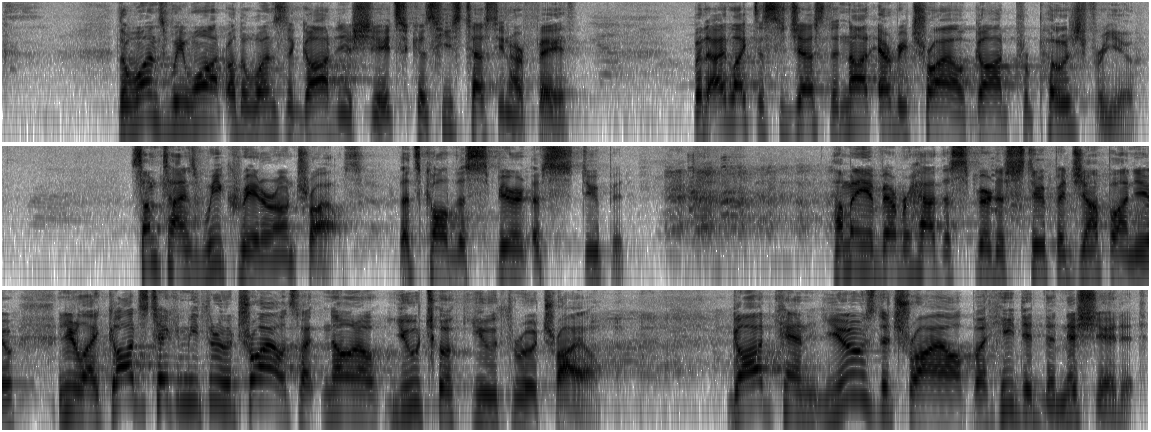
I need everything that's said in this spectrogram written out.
the ones we want are the ones that God initiates because He's testing our faith. But I'd like to suggest that not every trial God proposed for you. Sometimes we create our own trials. That's called the spirit of stupid. How many have ever had the spirit of stupid jump on you and you're like, God's taking me through a trial? It's like, no, no, you took you through a trial. God can use the trial, but He didn't initiate it.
